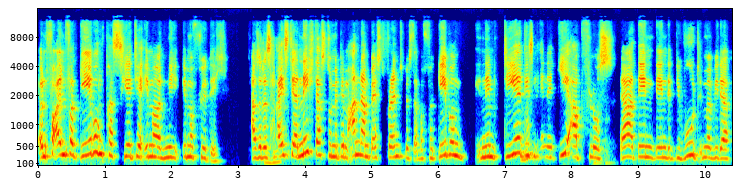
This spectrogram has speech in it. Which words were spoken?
Und vor allem Vergebung passiert ja immer, nie, immer für dich. Also das mhm. heißt ja nicht, dass du mit dem anderen Best Friends bist, aber Vergebung nimmt dir mhm. diesen Energieabfluss, ja, den, den die Wut immer wieder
